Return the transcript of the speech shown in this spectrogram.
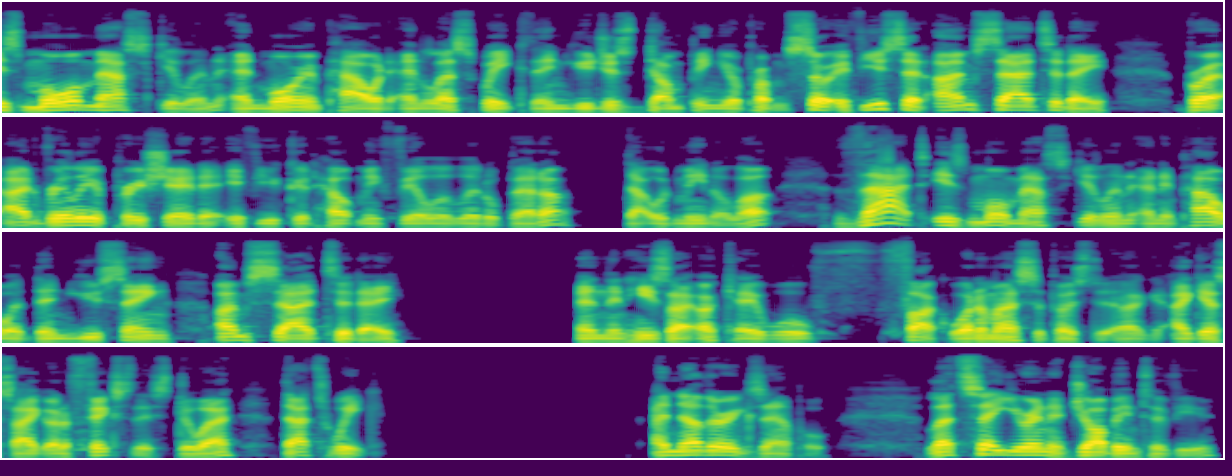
is more masculine and more empowered and less weak than you just dumping your problems. So if you said, I'm sad today, bro, I'd really appreciate it if you could help me feel a little better that would mean a lot. That is more masculine and empowered than you saying, I'm sad today. And then he's like, okay, well, fuck, what am I supposed to? I, I guess I got to fix this, do I? That's weak. Another example. Let's say you're in a job interview.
